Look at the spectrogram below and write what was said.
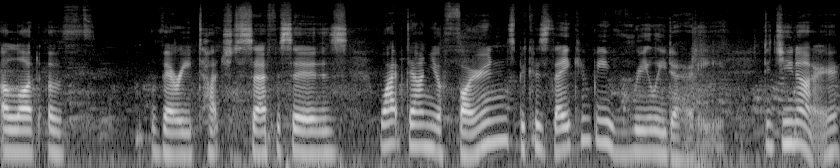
a lot of very touched surfaces. Wipe down your phones because they can be really dirty. Did you know?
